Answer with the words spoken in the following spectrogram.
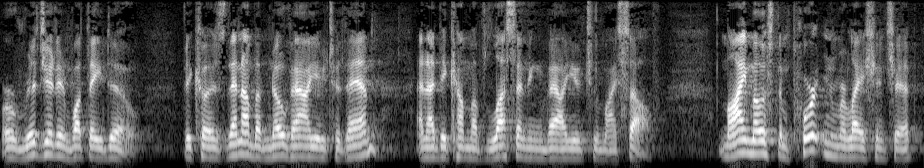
or rigid in what they do, because then I'm of no value to them and I become of lessening value to myself. My most important relationship,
